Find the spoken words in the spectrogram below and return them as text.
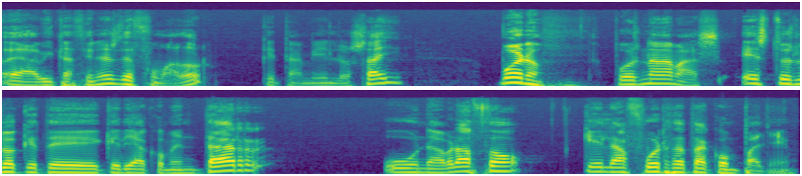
eh, habitaciones de fumador, que también los hay. Bueno, pues nada más. Esto es lo que te quería comentar. Un abrazo, que la fuerza te acompañe.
